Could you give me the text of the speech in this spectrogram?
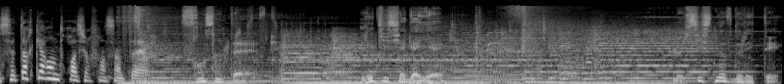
7h43 sur France Inter. France Inter. Laetitia Gaillet. Le 6-9 de l'été.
